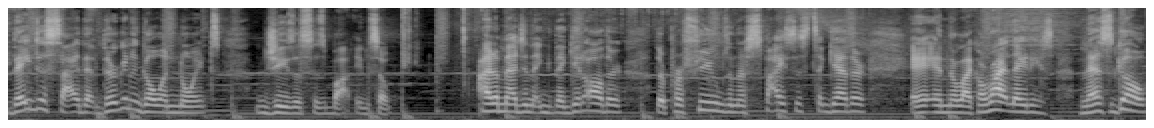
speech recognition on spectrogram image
they decide that they're going to go anoint Jesus' body. And so I'd imagine they, they get all their, their perfumes and their spices together and, and they're like, all right, ladies, let's go.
